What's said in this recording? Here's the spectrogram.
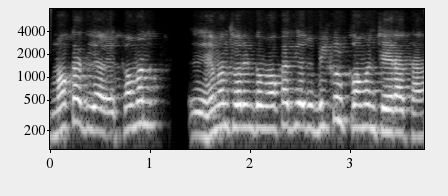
मौका दिया कॉमन हेमंत सोरेन को मौका दिया, जो बिल्कुल कॉमन चेहरा था।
